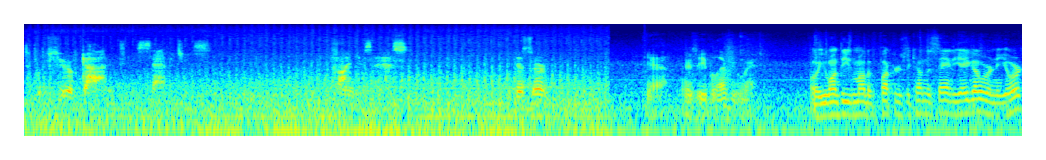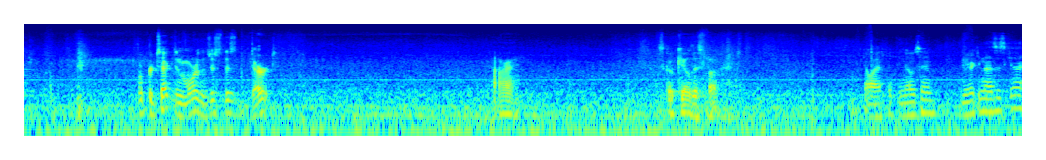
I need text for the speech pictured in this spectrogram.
to put fear of God into these savages. Find his ass. Yes, sir. Yeah, there's evil everywhere. Oh, you want these motherfuckers to come to San Diego or New York? We're protecting more than just this dirt. All right. Let's go kill this fucker. Y'all asked if he knows him. Do you recognize this guy?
